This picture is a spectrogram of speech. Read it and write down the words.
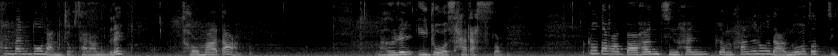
한반도 남쪽 사람들은 저마다 마을을 이루어 살았어. 그러다가 마한진 한편 한으로 나누어졌지.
